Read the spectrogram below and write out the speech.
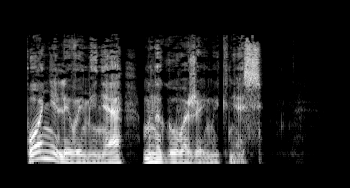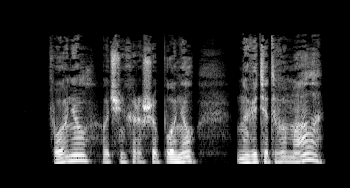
Поняли вы меня, многоуважаемый князь? Понял, очень хорошо понял, но ведь этого мало.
